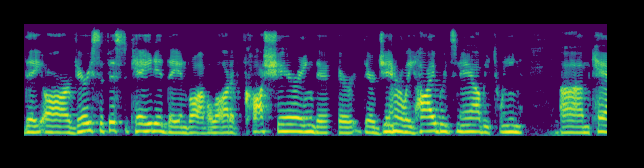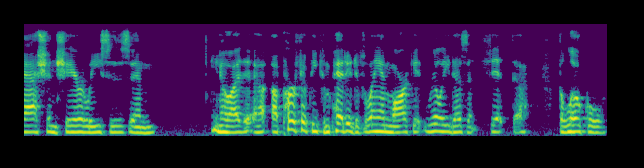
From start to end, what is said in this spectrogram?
they are very sophisticated. They involve a lot of cost sharing. They're they're generally hybrids now between um, cash and share leases, and you know a, a, perfectly competitive land market really doesn't fit the the local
